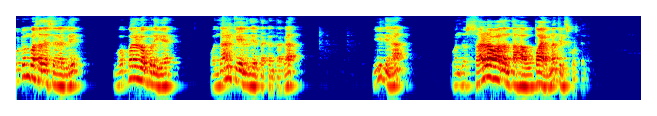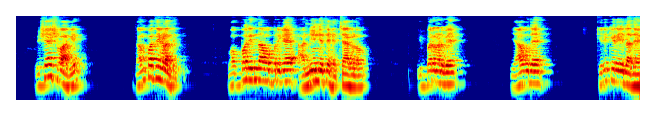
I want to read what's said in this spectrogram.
ಕುಟುಂಬ ಸದಸ್ಯರಲ್ಲಿ ಒಬ್ಬರಲ್ಲೊಬ್ಬರಿಗೆ ಹೊಂದಾಣಿಕೆ ಇಲ್ಲದೆ ಇರತಕ್ಕಂತಾಗ ಈ ದಿನ ಒಂದು ಸರಳವಾದಂತಹ ಉಪಾಯವನ್ನು ತಿಳಿಸ್ಕೊಡ್ತೇನೆ. ವಿಶೇಷವಾಗಿ ದಂಪತಿಗಳಲ್ಲಿ ಒಬ್ಬರಿಂದ ಒಬ್ಬರಿಗೆ ಅನ್ಯೋನ್ಯತೆ ಹೆಚ್ಚಾಗಲು, ಇಬ್ಬರ ನಡುವೆ ಯಾವುದೇ ಕಿರಿಕಿರಿ ಇಲ್ಲದೆ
